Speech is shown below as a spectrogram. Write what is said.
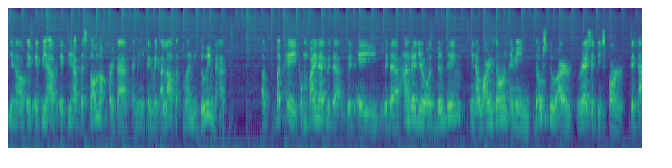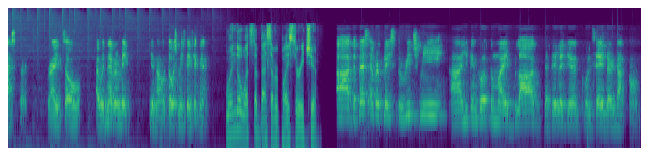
you know if, if you have if you have the stomach for that i mean you can make a lot of money doing that. Uh, but hey, combine that with a with a with a hundred year old building in a war zone. I mean, those two are recipes for disaster right? So I would never make, you know, those mistakes again. Wendell, what's the best ever place to reach you? Uh, the best ever place to reach me, uh, you can go to my blog, thediligentwholesaler.com.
